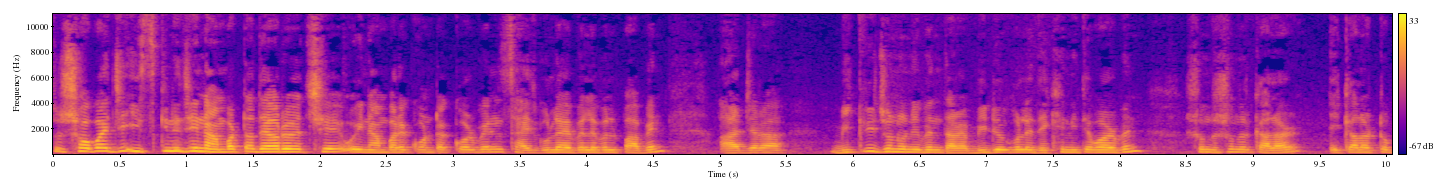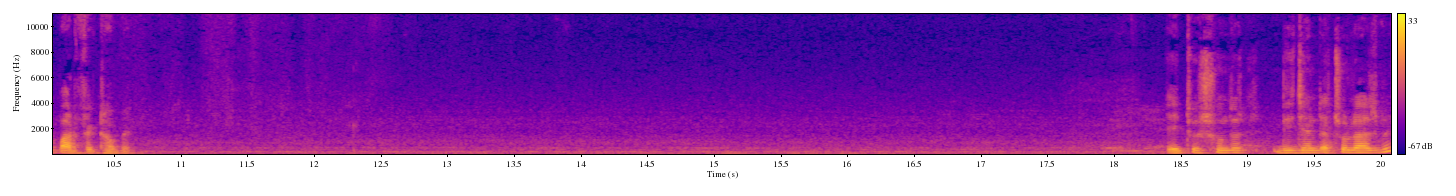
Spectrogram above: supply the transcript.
তো সবাই যে স্ক্রিনে যে নাম্বারটা দেওয়া রয়েছে, ওই নাম্বারে কন্ট্যাক্ট করবেন সাইজগুলো অ্যাভেলেবেল পাবেন। আর যারা বিক্রির জন্য নেবেন, তারা ভিডিও কলে দেখে নিতে পারবেন। সুন্দর সুন্দর কালার এই কালারটাও পারফেক্ট হবে। এইটু সুন্দর ডিজাইনটা চলে আসবে।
